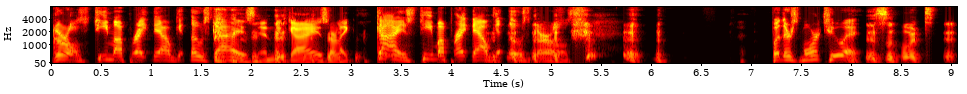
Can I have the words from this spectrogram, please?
girls team up right now get those guys. And the guys are like guys team up right now get those girls. But there's more to it. It's more to- it.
